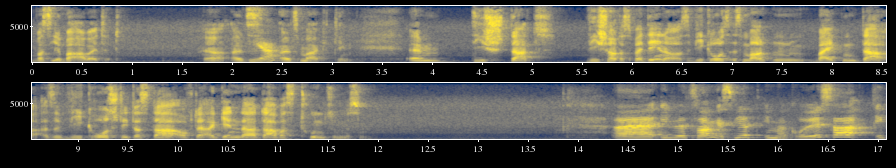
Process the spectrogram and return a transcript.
was ihr bearbeitet. Ja, als, ja. als Marketing. Ähm, die Stadt Wie schaut das bei denen aus? Wie groß ist Mountainbiken da? Also wie groß steht das da auf der Agenda, da was tun zu müssen? Äh, ich würde sagen, es wird immer größer. Ich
